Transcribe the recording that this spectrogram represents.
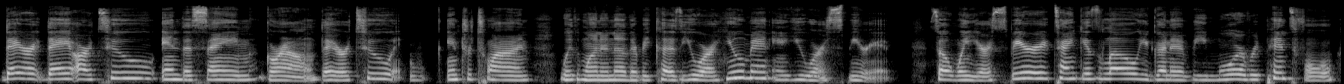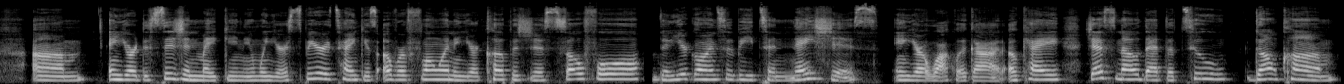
They are, they are two in the same ground. They are two intertwined with one another because you are human and you are spirit. So when your spirit tank is low, you're going to be more repentful, um, in your decision making. And when your spirit tank is overflowing and your cup is just so full, then you're going to be tenacious in your walk with God. Okay. Just know that the two don't come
